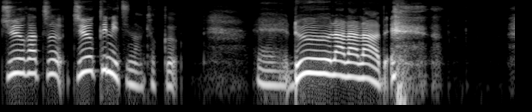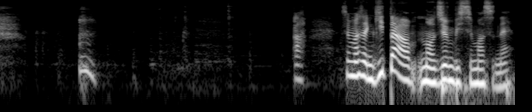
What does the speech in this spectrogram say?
日10月19日の曲、えー、ルーラララーで あすいません、ギターの準備しますね。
